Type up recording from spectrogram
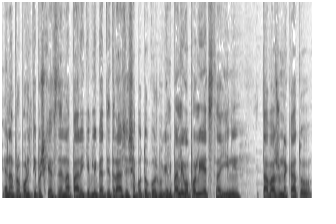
ένα προπονητή που σκέφτεται να πάρει και βλέπει αντιδράσεις από τον κόσμο κλπ. Λίγο πολύ έτσι θα γίνει. Τα βάζουν κάτω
